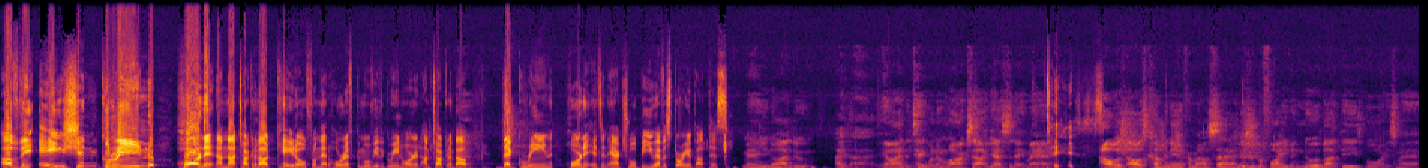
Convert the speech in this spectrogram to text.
of the Asian Green Hornet. I'm not talking about Kato from that horrific movie, The Green Hornet. I'm talking about the Green Hornet. It's an actual bee. You have a story about this. Man, you know I do. I, I you know I had to take one of the marks out yesterday, man. I was I was coming in from outside, this is before I even knew about these boys, man.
